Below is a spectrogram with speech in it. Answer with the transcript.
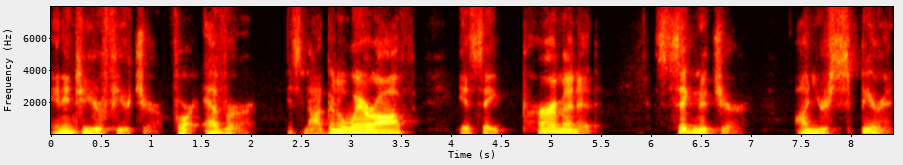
and into your future forever. It's not going to wear off, it's a permanent signature on your spirit.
